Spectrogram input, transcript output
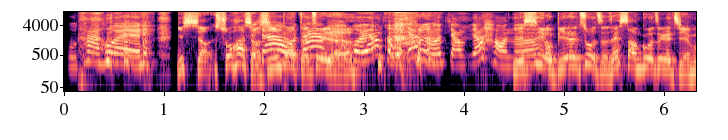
不太会。你小说话小心，不要得罪人我。要怎么要怎么讲比较好呢？也是有别的作者在上过这个节目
